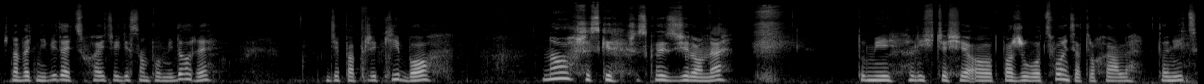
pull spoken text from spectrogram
Już nawet nie widać, słuchajcie, gdzie są pomidory, gdzie papryki, bo no wszystkie, wszystko jest zielone. Tu mi liście się odparzyło od słońca trochę, ale to nic.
